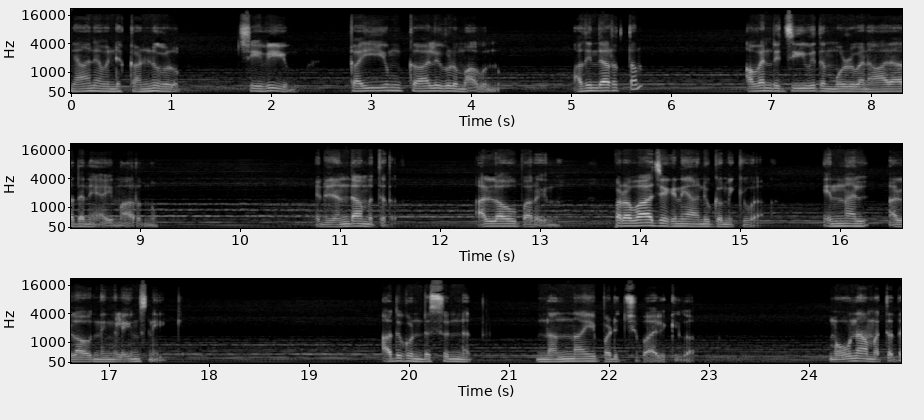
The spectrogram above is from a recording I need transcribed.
ഞാൻ അവന്റെ കണ്ണുകളും ചെവിയും കൈയും കാലുകളുമാകുന്നു. അതിന്റെ അർത്ഥം അവന്റെ ജീവിതം മുഴുവൻ ആരാധനയായി മാറുന്നു. രണ്ടാമത്തേത്. അള്ളാഹു പറയുന്നു പ്രവാചകനെ അനുഗമിക്കുക. എന്നാൽ അള്ളാഹു നിങ്ങളെയും സ്നേഹിക്കും. അതുകൊണ്ട് സുന്നത്ത് നന്നായി പഠിച്ചു പാലിക്കുക. മൂന്നാമത്തത്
